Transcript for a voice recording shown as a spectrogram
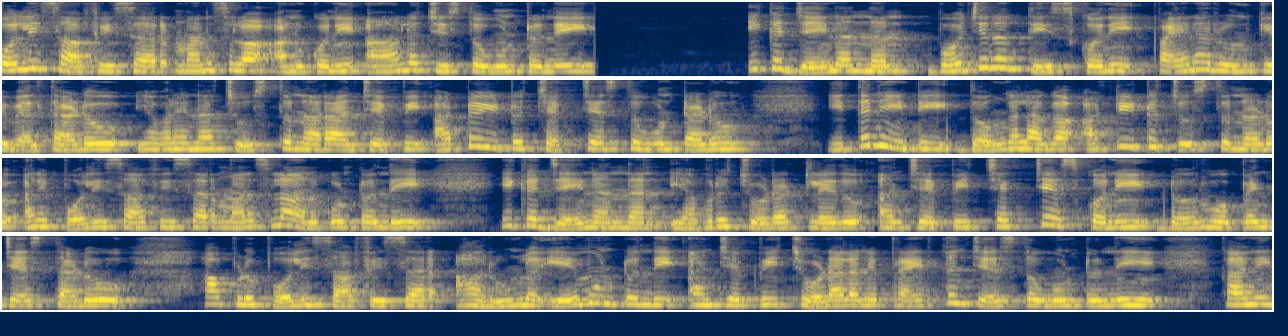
పోలీస్ ఆఫీసర్ మనసులో అనుకొని ఆలోచిస్తూ ఉంటుంది. ఇక జైనందన్ భోజనం తీసుకొని పైన రూమ్కి వెళ్తాడు. ఎవరైనా చూస్తున్నారా అని చెప్పి అటు ఇటు చెక్ చేస్తూ ఉంటాడు. ఇతనేంటి? దొంగలాగా అటు ఇటు చూస్తున్నాడు అని పోలీస్ ఆఫీసర్ మనసులో అనుకుంటుంది. ఇక జైనందన్ ఎవరు చూడట్లేదు అని చెప్పి చెక్ చేసుకొని డోర్ ఓపెన్ చేస్తాడు. అప్పుడు పోలీస్ ఆఫీసర్ ఆ రూమ్లో ఏముంటుంది అని చెప్పి చూడాలని ప్రయత్నం చేస్తూ ఉంటుంది. కానీ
